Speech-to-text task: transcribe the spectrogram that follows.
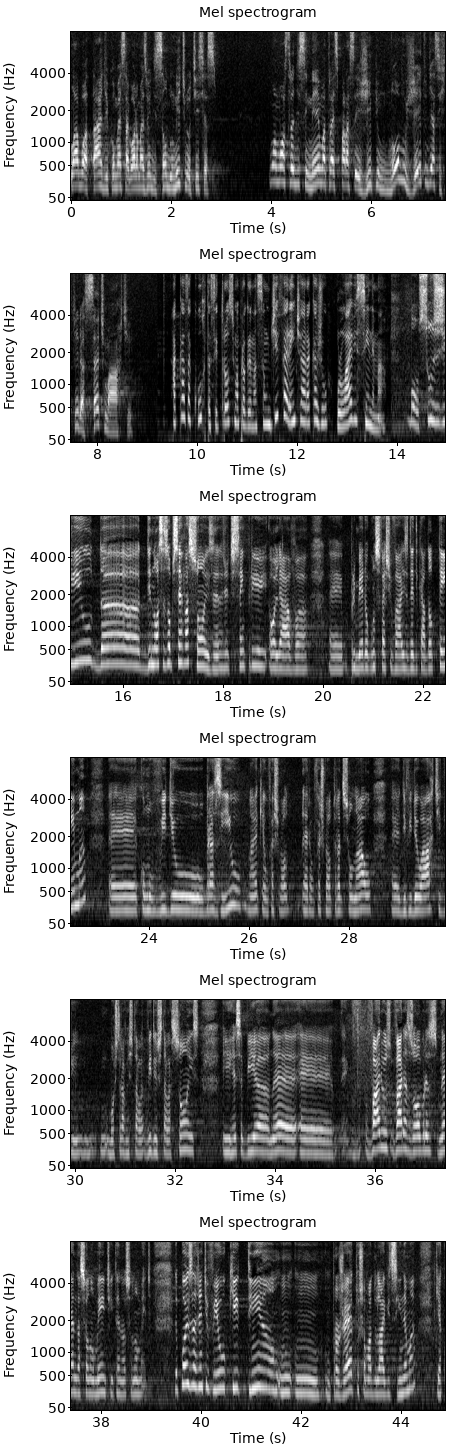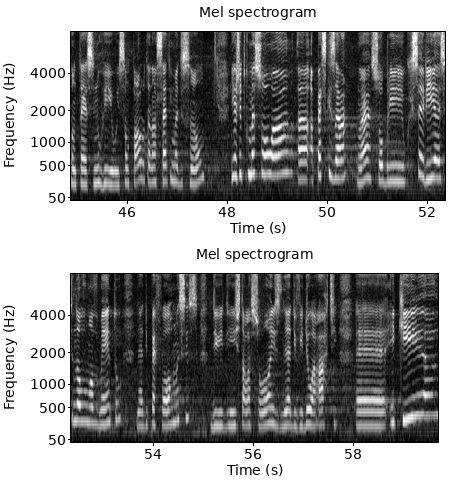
Olá, boa tarde. Começa agora mais uma edição do NIT Notícias. Uma mostra de cinema traz para Sergipe um novo jeito de assistir a sétima arte. A Casa Curta se trouxe uma programação diferente a Aracaju, o Live Cinema. Bom, surgiu da, de nossas observações. Né? A gente sempre olhava é, primeiro alguns festivais dedicados ao tema, é, como o Vídeo Brasil, né, que é um festival era um festival tradicional é, de videoarte, de, mostrava instala, vídeo instalações e recebia né, é, vários, várias obras né, nacionalmente e internacionalmente. Depois a gente viu que tinha um, um, um projeto chamado Live Cinema, que acontece no Rio e São Paulo, está na sétima edição, e a gente começou a, a, a pesquisar né, sobre o que seria esse novo movimento né, de performances, de, de instalações, né, de videoarte, é, e que a,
